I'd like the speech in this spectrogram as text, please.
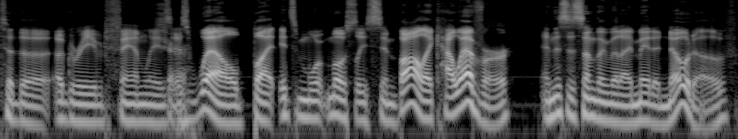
to the aggrieved families Sure. as well, but it's more mostly symbolic. However, and this is something that I made a note of,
